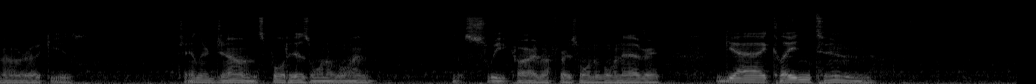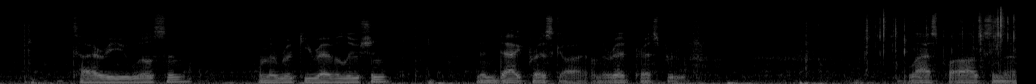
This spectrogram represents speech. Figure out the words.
No, no rookies. Chandler Jones pulled his one of one. Sweet card, my first one of one ever. Guy Clayton Tune. Tyree Wilson on the rookie revolution. Then Dak Prescott on the red press proof. Last box in the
